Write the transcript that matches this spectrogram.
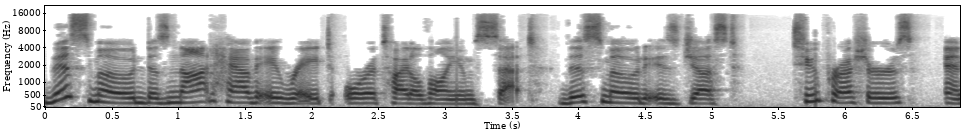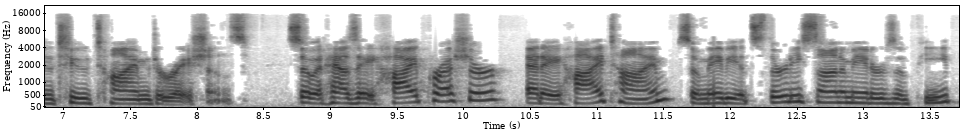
This mode does not have a rate or a tidal volume set. This mode is just two pressures and two time durations. So it has a high pressure at a high time. So maybe it's 30 centimeters of PEEP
